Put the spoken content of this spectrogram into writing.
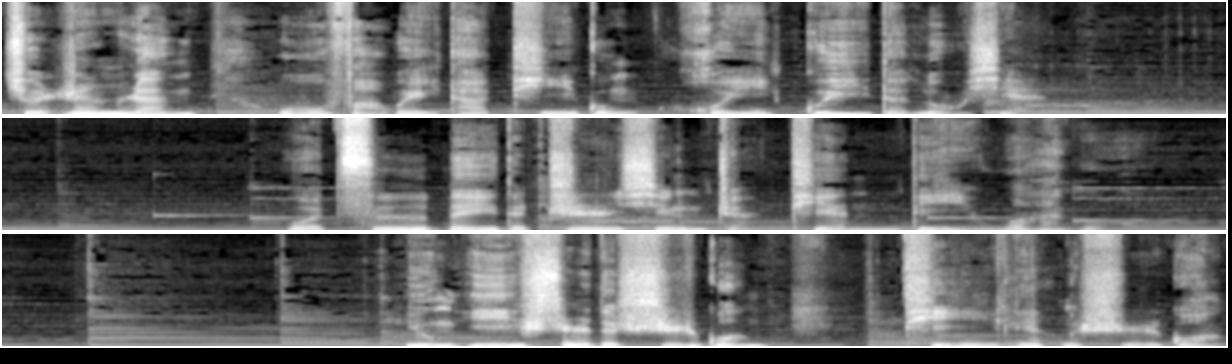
却仍然无法为他提供回归的路线。我慈悲的执行着天地万物，用一世的时光体谅时光，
